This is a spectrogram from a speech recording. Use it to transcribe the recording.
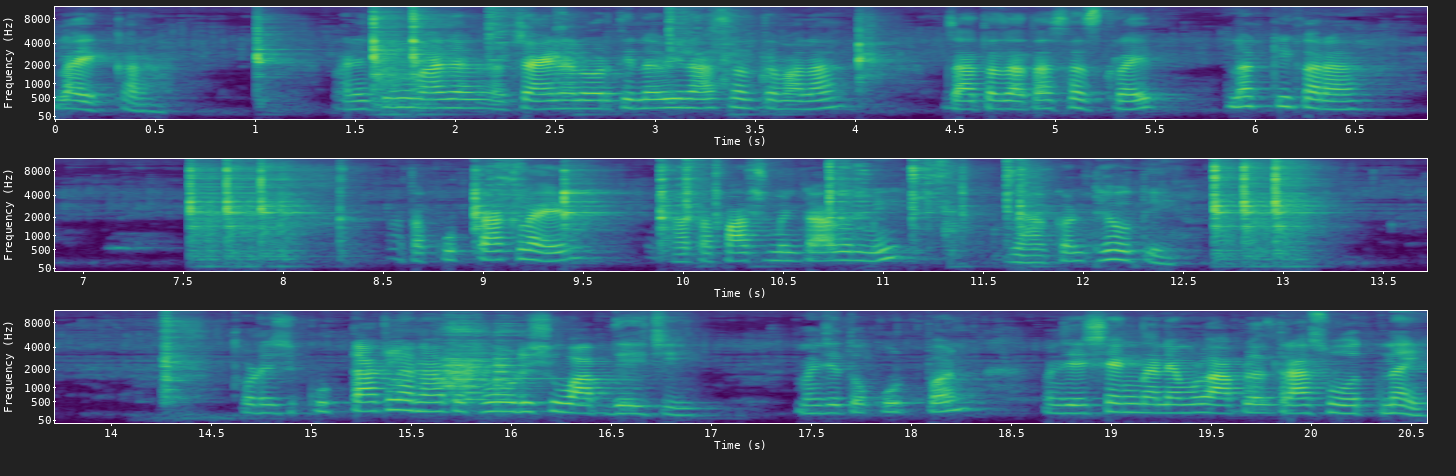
लाईक करा. आणि तुम्ही माझ्या चॅनलवरती नवीन असाल तर मला जाता जाता सबस्क्राईब नक्की करा. आता कूट टाकला आहे आता पाच मिनटं अजून मी झाकण ठेवते. थोडीशी कूट टाकला ना तर थोडीशी वाफ द्यायची. म्हणजे तो कूट पण म्हणजे शेंगदाण्यामुळं आपल्याला त्रास होत नाही.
